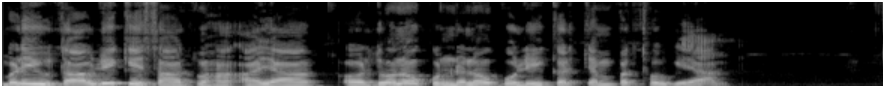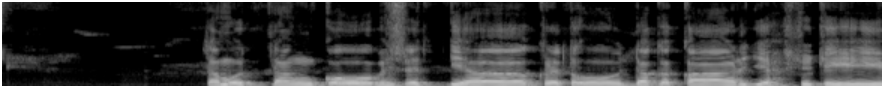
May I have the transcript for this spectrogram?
बड़ी उतावली के साथ वहाँ आया और दोनों कुंडलों को लेकर चंपत हो गया। तमुत्तंकोभिसृत्य कृतोदक कार्य शुचि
